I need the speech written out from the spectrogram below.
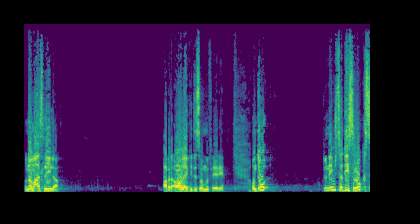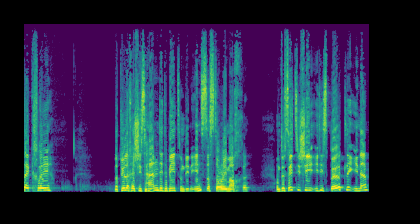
Und nochmal das Lila. Aber anlegen in der Sommerferien. Und du, du nimmst so dein Rucksäckchen. Natürlich hast du dein Handy dabei, um deine Insta-Story zu machen. Und du sitzt in dein Bötchen rein.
